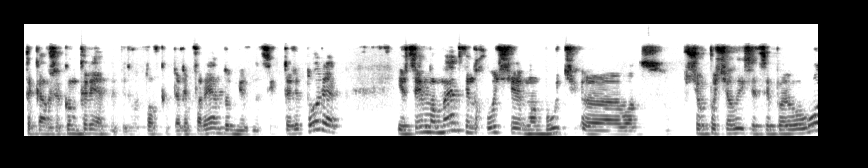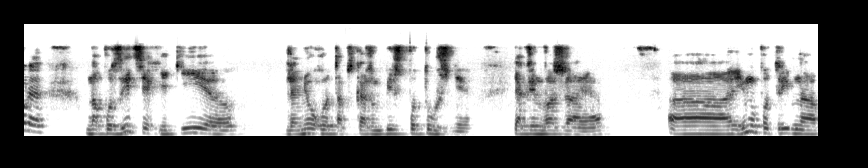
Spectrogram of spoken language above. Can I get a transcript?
така вже конкретна підготовка до референдумів на цих територіях. І в цей момент він хоче, мабуть, е, от щоб почалися ці переговори на позиціях, які е, для нього, так скажемо, більш потужні, як він вважає. Йому потрібна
